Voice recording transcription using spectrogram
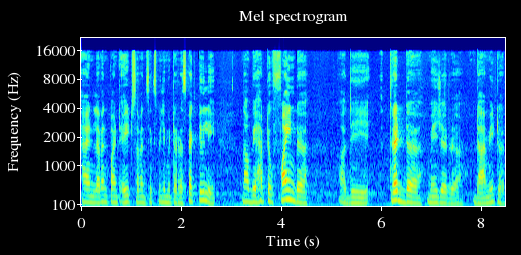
and 11.876 millimeter respectively. Now, we have to find uh, uh, the thread uh, major uh, diameter.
